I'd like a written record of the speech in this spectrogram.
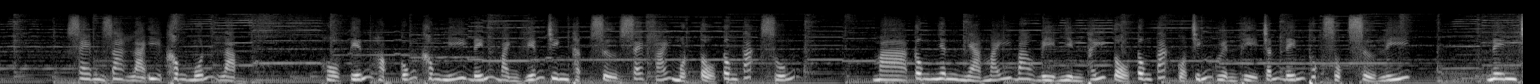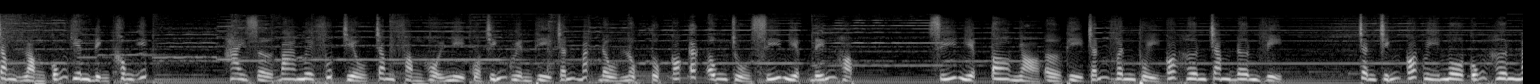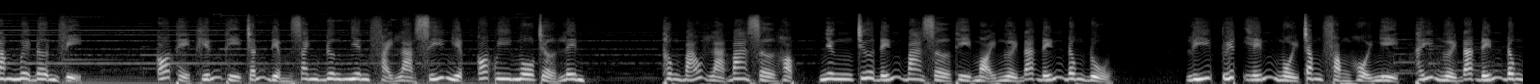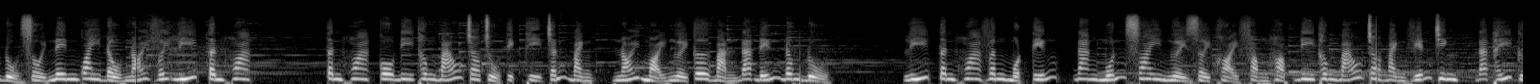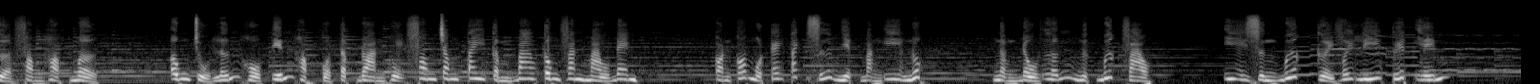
Xem ra là y không muốn làm. Hồ Tiến học cũng không nghĩ đến Bành Viễn Trinh thật sự sẽ phái một tổ công tác xuống. Mà công nhân nhà máy bao bì nhìn thấy tổ công tác của chính quyền thị trấn đến thúc giục xử lý. Nên trong lòng cũng kiên định không ít. 2 giờ 30 phút chiều trong phòng hội nghị của chính quyền thị trấn bắt đầu lục tục có các ông chủ xí nghiệp đến họp. Xí nghiệp to nhỏ ở thị trấn Vân Thủy có hơn trăm đơn vị. Chân chính có quy mô cũng hơn 50 đơn vị. Có thể khiến thị trấn điểm danh đương nhiên phải là xí nghiệp có quy mô trở lên. Thông báo là 3 giờ họp, nhưng chưa đến 3 giờ thì mọi người đã đến đông đủ. Lý Tuyết Yến ngồi trong phòng hội nghị, thấy người đã đến đông đủ rồi nên quay đầu nói với Lý Tân Hoa. Tân Hoa cô đi thông báo cho chủ tịch thị trấn Bành, nói mọi người cơ bản đã đến đông đủ. Lý Tân Hoa vâng một tiếng, đang muốn xoay người rời khỏi phòng họp đi thông báo cho Bành Viễn Trinh, đã thấy cửa phòng họp mở. Ông chủ lớn Hồ Tiến học của tập đoàn Hội Phong trong tay cầm bao công văn màu đen. Còn có một cái tách giữ nhiệt bằng inox ngẩng đầu lớn ngực bước vào. Y dừng bước cười với Lý Tuyết Yến.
